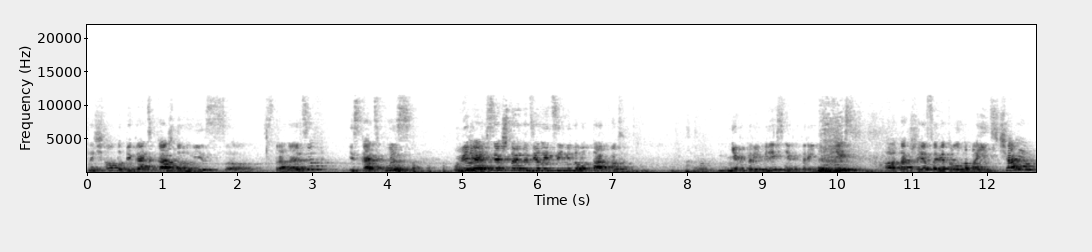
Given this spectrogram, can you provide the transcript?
Начинала подбегать к каждому из э, страдальцев, искать пульс, уверяя всех, что это делается именно вот так вот. Вот. Некоторые велись, некоторые не велись. А также я советовала напоить чаем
